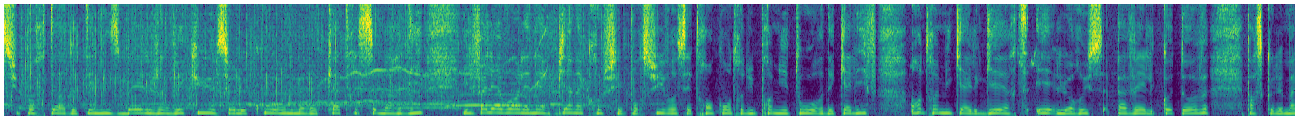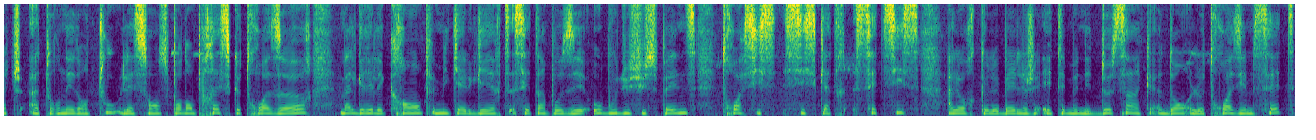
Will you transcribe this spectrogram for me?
Supporters de tennis belges ont vécu sur le cours numéro 4 ce mardi. Il fallait avoir les nerfs bien accrochés pour suivre cette rencontre du premier tour des qualifs entre Michael Geertz et le russe Pavel Kotov parce que le match a tourné dans tous les sens pendant presque 3 heures. Malgré les crampes, Michael Geertz s'est imposé au bout du suspense 3-6, 6-4, 7-6 alors que le Belge était mené 2-5 dans le troisième set.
